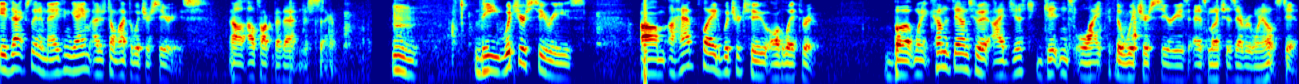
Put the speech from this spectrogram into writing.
is actually an amazing game. I just don't like The Witcher series. I'll, I'll talk about that in just a second. Mm. The Witcher series, um, I have played Witcher 2 all the way through. But when it comes down to it, I just didn't like the Witcher series as much as everyone else did.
